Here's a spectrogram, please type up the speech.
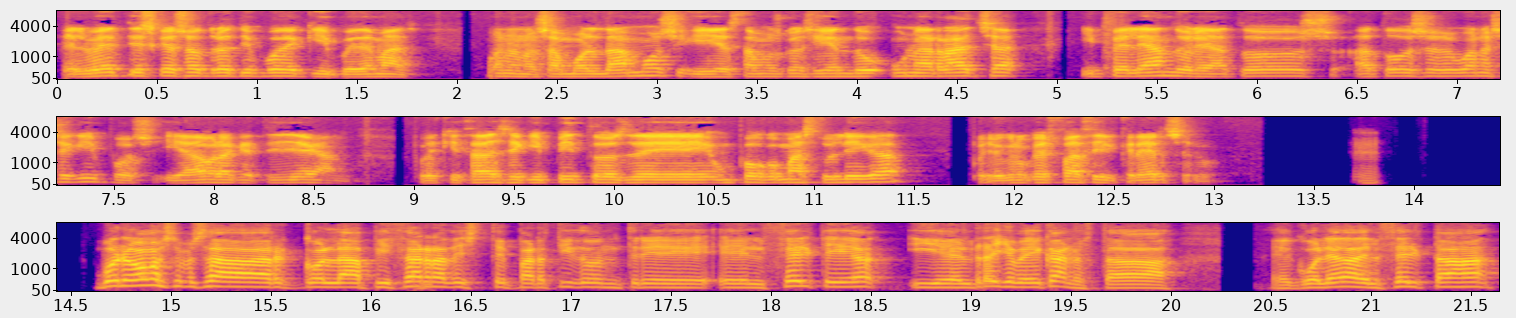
el Betis que es otro tipo de equipo y demás. Bueno, nos amoldamos y estamos consiguiendo una racha y peleándole a todos, a todos esos buenos equipos y ahora que te llegan, pues quizás equipitos de un poco más tu liga, pues yo creo que es fácil creérselo. Bueno, vamos a empezar con la pizarra de este partido entre el Celta y el Rayo Vallecano. Está eh, goleada del Celta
